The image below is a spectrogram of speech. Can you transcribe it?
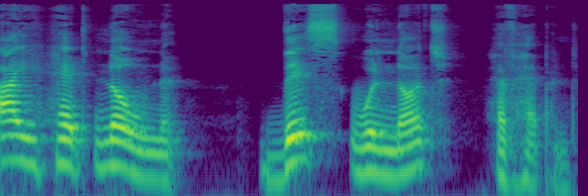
I had known, this will not have happened.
